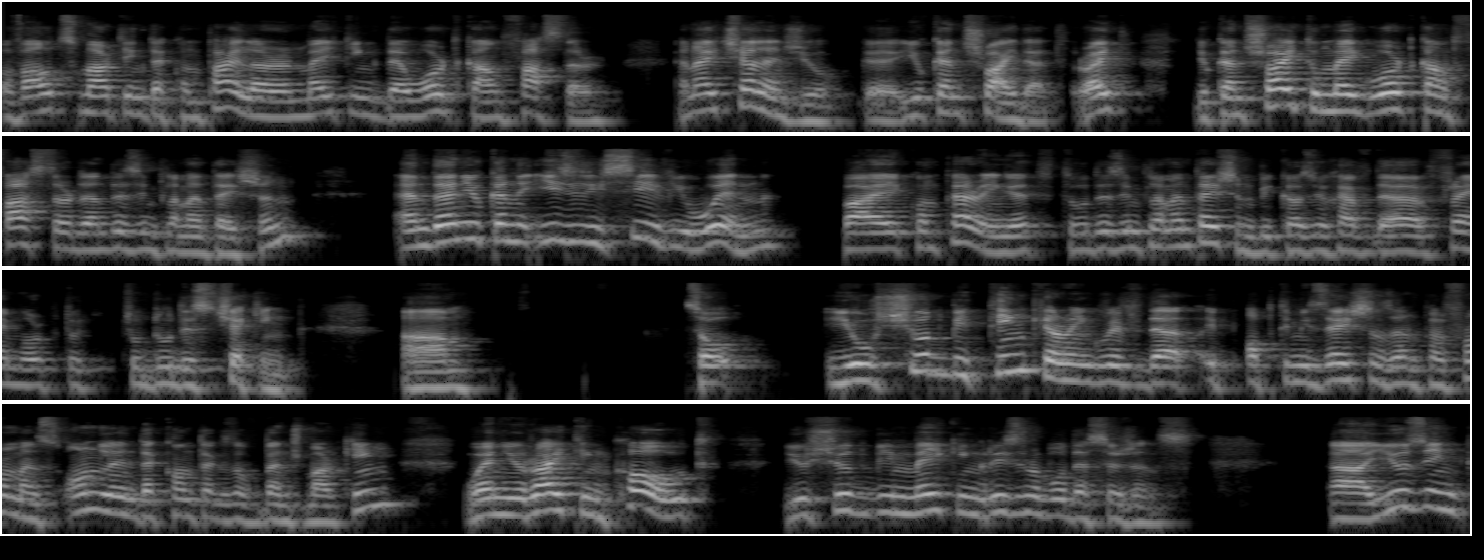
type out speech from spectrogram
of outsmarting the compiler and making the word count faster. And I challenge you, uh, you can try that, right? You can try to make word count faster than this implementation. And then you can easily see if you win by comparing it to this implementation because you have the framework to, to do this checking. Um, so you should be tinkering with the optimizations and performance only in the context of benchmarking. When you're writing code, you should be making reasonable decisions. Uh, using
